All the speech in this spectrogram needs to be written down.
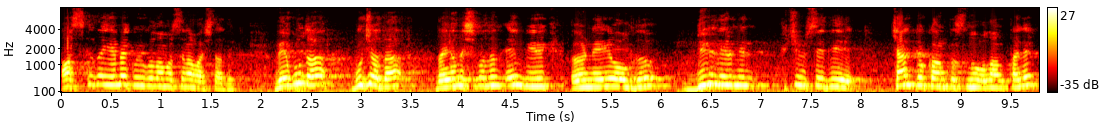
askıda yemek uygulamasına başladık. Ve bu da Buca'da dayanışmanın en büyük örneği oldu. Birilerinin küçümsediği kent lokantasına olan talep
